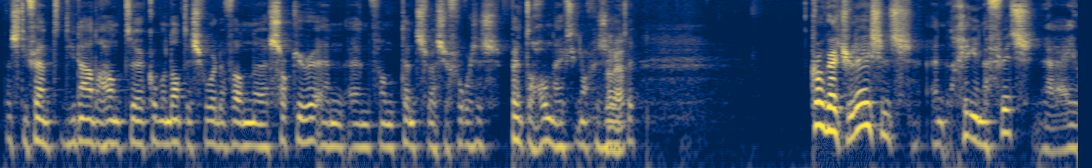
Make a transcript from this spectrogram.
Dat is die vent die naderhand uh, commandant is geworden van uh, SOCUR en, en van 10th Special Forces. Pentagon heeft hij nog gezeten. Congratulations. En ging in een Frits. Nee,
